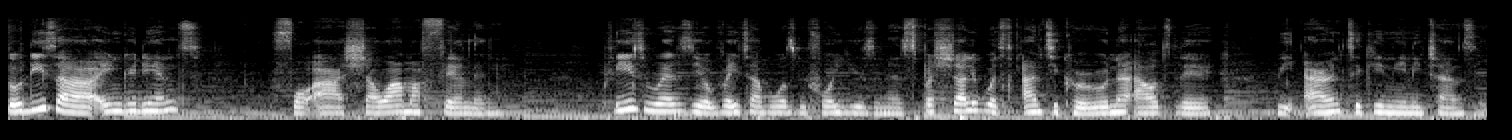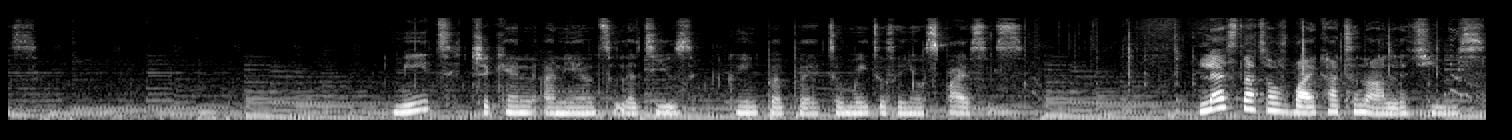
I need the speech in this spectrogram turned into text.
So these are ingredients for our shawarma filling. Please rinse your vegetables before using especially with anti-corona out there. We aren't taking any chances. Meat, chicken, onions, lettuce, green pepper, tomatoes, and your spices. Let's start off by cutting our lettuce.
